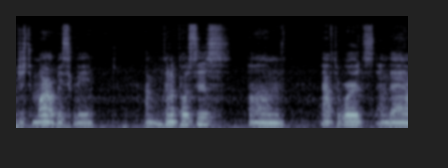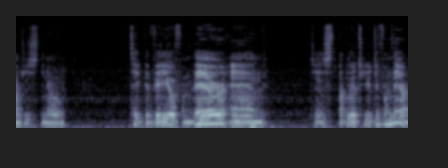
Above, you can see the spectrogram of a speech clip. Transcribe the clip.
just tomorrow, basically, I'm gonna post this um afterwards, and then I'll just you know take the video from there and just upload it to YouTube from there.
